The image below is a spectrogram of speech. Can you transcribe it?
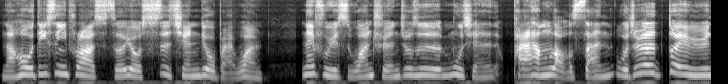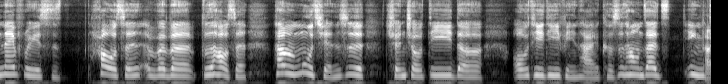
然后 Disney Plus 则有四千六百万。Netflix 完全就是目前排行老三，我觉得对于 Netflix。号称呃不不不是号称，他们目前是全球第一的 OTT 平台，可是他们在印度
